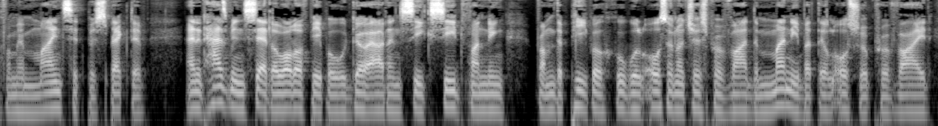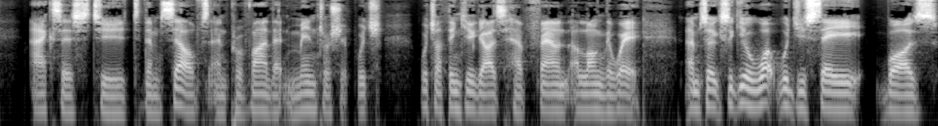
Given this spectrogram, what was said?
from a mindset perspective. And it has been said a lot of people would go out and seek seed funding from the people who will also not just provide the money, but they'll also provide access to, to themselves and provide that mentorship, which, which I think you guys have found along the way. Um, so, so Gil, what would you say was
